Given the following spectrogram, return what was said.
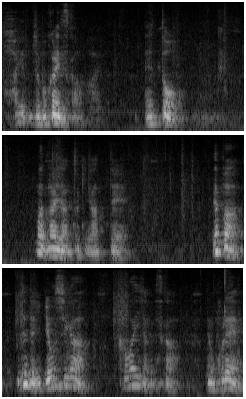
はいじゃあ僕からいいですか、はい、えっとまあライダーの時に会ってやっぱ全然容姿が可愛いじゃないですか。でもこれ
